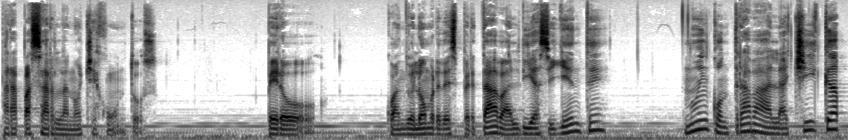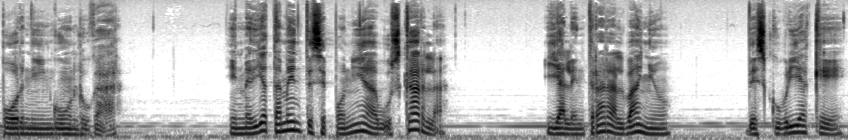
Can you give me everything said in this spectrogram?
para pasar la noche juntos. Pero cuando el hombre despertaba al día siguiente, no encontraba a la chica por ningún lugar. Inmediatamente se ponía a buscarla y al entrar al baño descubría que,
